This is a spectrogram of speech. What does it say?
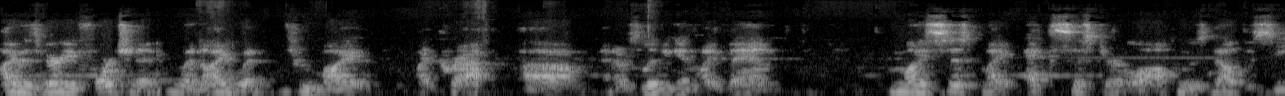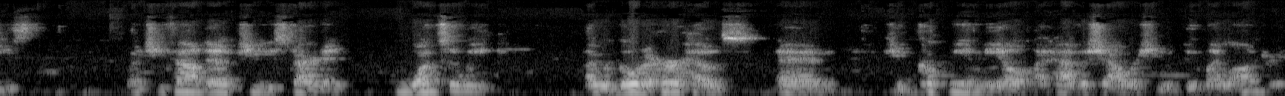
I was very fortunate when I went through my my crap um, and I was living in my van. My sis, my ex sister in law, who is now deceased, when she found out she started once a week, I would go to her house and she'd cook me a meal. I'd have a shower. She would do my laundry.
